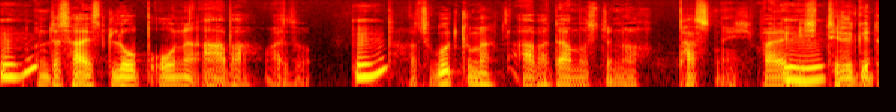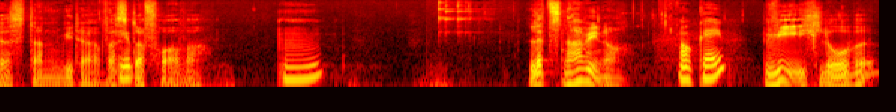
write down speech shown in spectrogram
Und das heißt Lob ohne Aber. Also, hast du gut gemacht, aber da musst du noch, passt nicht, weil ich tilge das dann wieder, was Jupp. davor war. Letzten habe ich noch. Okay. Wie ich lobe.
